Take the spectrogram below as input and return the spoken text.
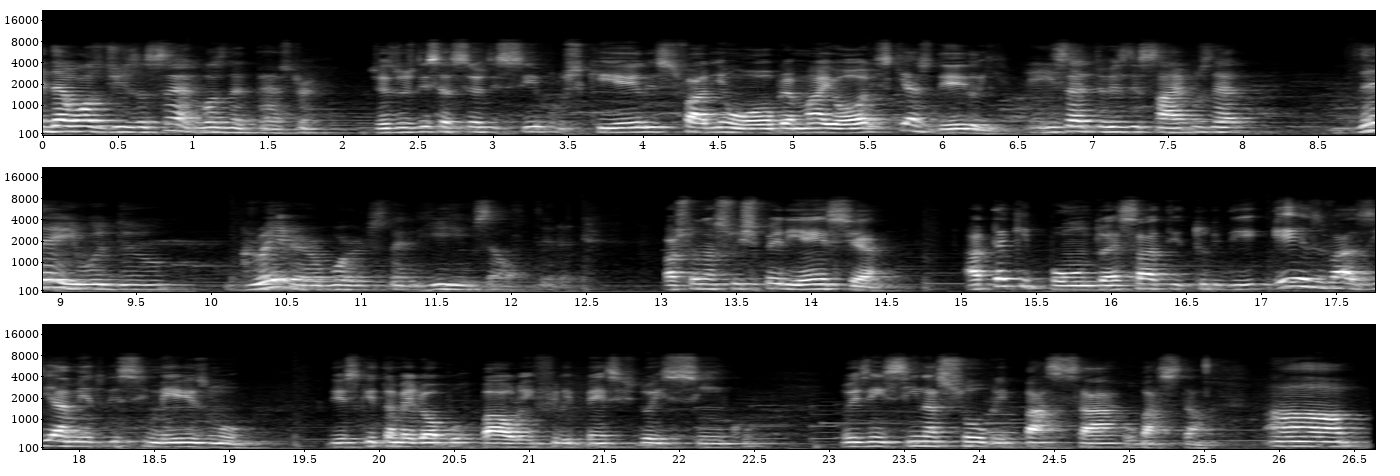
And that was Jesus said, wasn't it, Pastor? Jesus disse a seus discípulos que eles fariam obras maiores que as dele. He said to his disciples that they would do greater works than he himself did. Pastor, na sua experiência, até que ponto essa atitude de esvaziamento de si mesmo, descrita melhor por Paulo em Filipenses 2,5, nos ensina sobre passar o bastão? Uh,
